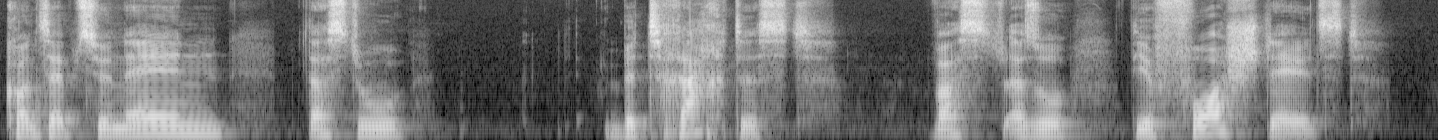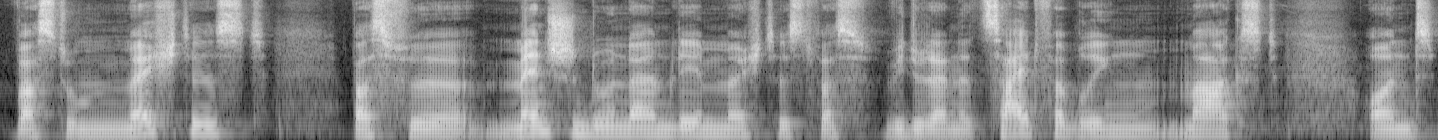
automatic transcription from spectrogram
konzeptionellen, dass du betrachtest, was, also dir vorstellst, was du möchtest, was für Menschen du in deinem Leben möchtest, was, wie du deine Zeit verbringen magst und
